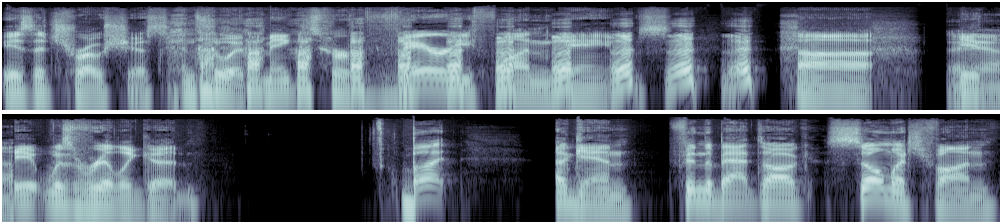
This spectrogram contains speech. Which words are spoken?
is atrocious, and so it makes for very fun games. Uh, it, Yeah. it was really good. But again, Finn the Bat Dog, so much fun.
